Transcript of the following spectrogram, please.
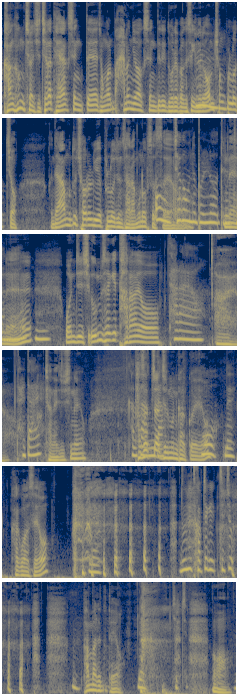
강흥천 씨 제가 대학생 때 정말 많은 여학생들이 노래방에서 이 노래 음. 엄청 불렀죠. 근데 아무도 저를 위해 불러준 사람은 없었어요. 어, 제가 오늘 불러드렸잖아요. 음. 원지 씨, 음색이 달아요. 달아요. 아유. 달달. 전해주시네요. 감사합니다. 다섯 자 질문 갈 거예요. 오, 네. 각오하세요. 네. 눈이 갑자기 집중. 반말해도 돼요. 네. 집중. 어. 저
